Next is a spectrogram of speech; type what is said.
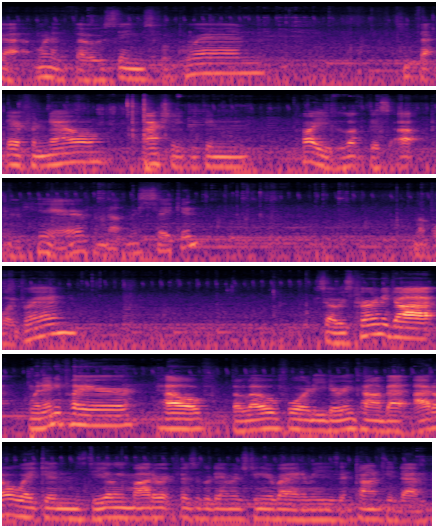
Got one of those things for Brann. Keep that there for now. Actually, we can probably look this up in here, if I'm not mistaken. My boy Brann. So he's currently got, when any player health below 40 during combat, Idle awakens, dealing moderate physical damage to nearby enemies and taunting them.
